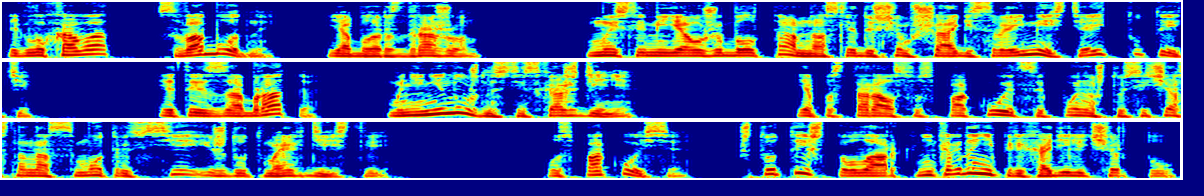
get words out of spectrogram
«Ты глуховат? Свободный». Я был раздражен. Мыслями я уже был там, на следующем шаге своей мести, а и тут эти. Это из-за брата? Мне не нужно снисхождение. Я постарался успокоиться и понял, что сейчас на нас смотрят все и ждут моих действий. Успокойся. Что ты, что Ларк, никогда не переходили черту.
